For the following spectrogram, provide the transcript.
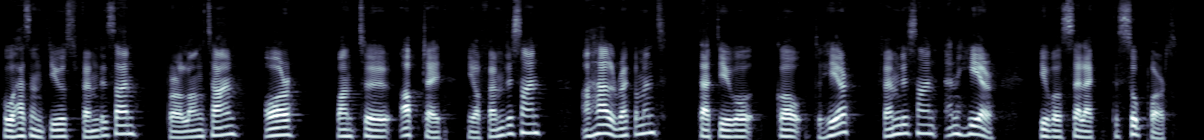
who hasn't used FemDesign for a long time or want to update your FemDesign, I highly recommend that you will go to here, FemDesign, and here you will select the support.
